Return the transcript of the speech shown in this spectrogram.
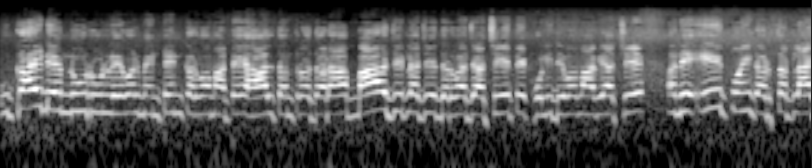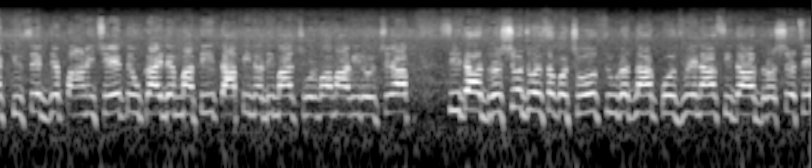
ઉકાઈ ડેમનું રૂલ લેવલ મેન્ટેન કરવા માટે હાલ તંત્ર દ્વારા બાર જેટલા જે દરવાજા છે તે ખોલી દેવામાં આવ્યા છે અને એક પોઈન્ટ અડસઠ લાખ ક્યુસેક જે પાણી છે તે ઉકાઈ ડેમમાંથી તાપી નદીમાં છોડવામાં આવી રહ્યું છે. સીધા દ્રશ્યો જોઈ શકો છો. સુરતના કોઝવેના સીધા દ્રશ્ય છે,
